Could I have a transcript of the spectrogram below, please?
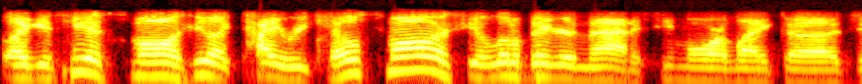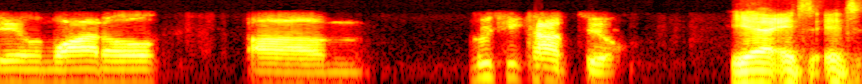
like is he as small? Is he like Tyreek Hill small, or is he a little bigger than that? Is he more like uh, Jaylen Waddle? Um, who's he comp to? Yeah, it's it's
